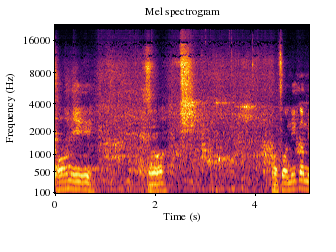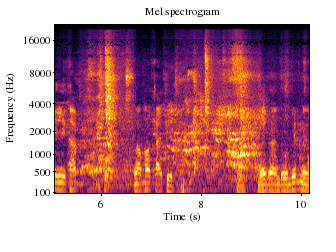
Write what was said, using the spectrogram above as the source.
โอ้มีโอ้โอ้โซนนี้ก็มีครับ เราเข้าใจผิด เดี๋ยวเดินดูนิดนึง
